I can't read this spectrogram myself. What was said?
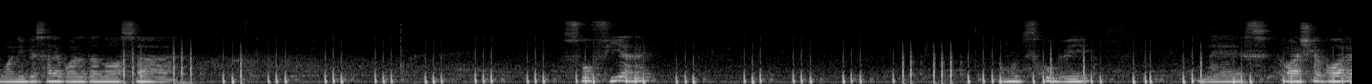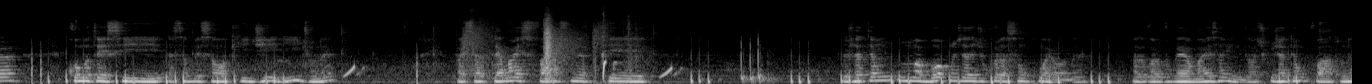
O aniversário agora da nossa Sofia, né? Vamos descobrir, né? Eu acho que agora, como eu tenho esse, essa versão aqui de irídio, né? Vai ser até mais fácil, né? Porque eu já tenho uma boa quantidade de coração com ela, né? Mas agora eu vou ganhar mais ainda. Eu acho que eu já tenho quatro, né?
